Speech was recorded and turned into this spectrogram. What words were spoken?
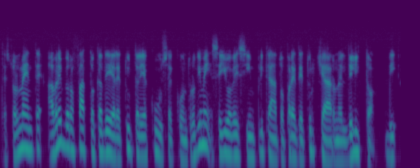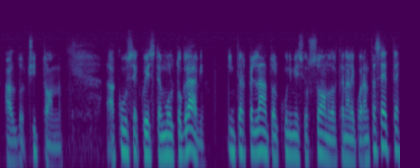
Testualmente, avrebbero fatto cadere tutte le accuse contro di me se io avessi implicato prete Turchiaro nel delitto di Aldo Citton. Accuse queste molto gravi. Interpellato alcuni mesi or sono dal canale 47,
